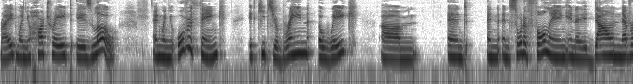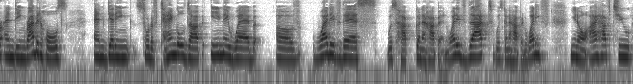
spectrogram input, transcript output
right? When your heart rate is low. And when you overthink, it keeps your brain awake um, and and and sort of falling in a down, never-ending rabbit holes and getting sort of tangled up in a web of what if this was hap- going to happen? What if that was going to happen? What if, you know, I have to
